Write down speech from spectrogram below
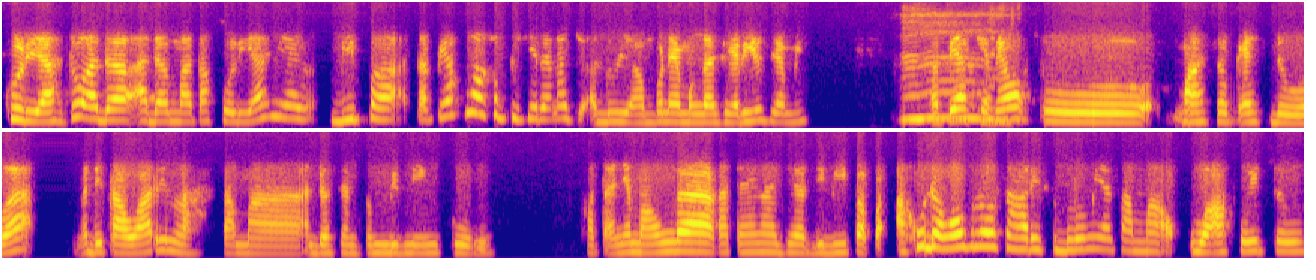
kuliah tuh ada ada mata kuliahnya BIPA, tapi aku nggak kepikiran aja. Aduh ya ampun emang nggak serius ya mi. Hmm. Tapi akhirnya waktu masuk S2 ditawarin lah sama dosen pembimbingku katanya mau nggak? Katanya ngajar di BIPA. Aku udah ngobrol sehari sebelumnya sama wa aku itu.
